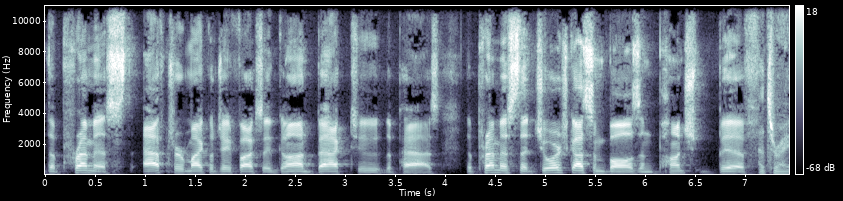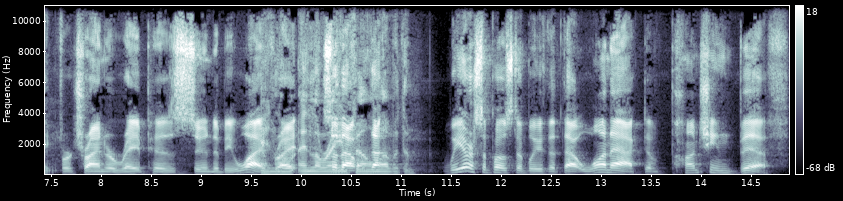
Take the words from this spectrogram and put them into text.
the premise after Michael J. Fox had gone back to the past, the premise that George got some balls and punched Biff That's right. for trying to rape his soon-to-be wife, And, right? and So Lorraine that- fell in that- love with him. we are supposed to believe that that one act of punching Biff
